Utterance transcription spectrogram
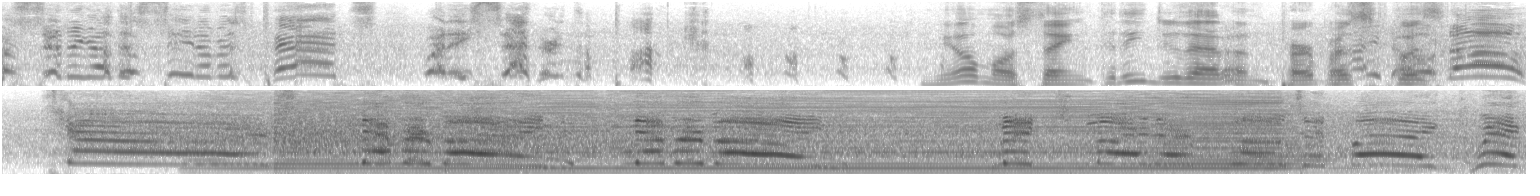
was sitting on the seat of his pants when he centered the puck. You almost think, did he do that on purpose? I Was don't know. Scores! Never mind. Never mind. Mitch Marner blows it by quick.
